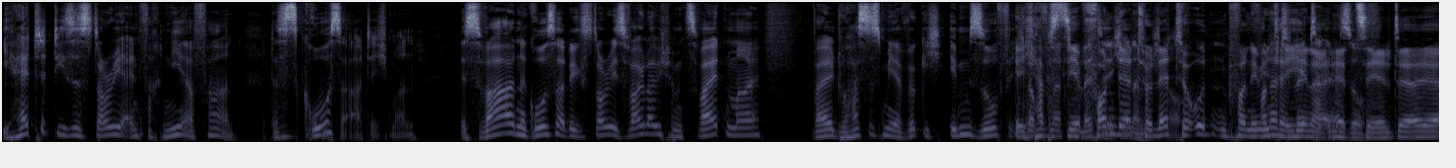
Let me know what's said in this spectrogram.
Ihr hättet diese Story einfach nie erfahren. Das ist großartig, Mann. Es war eine großartige Story. Es war, glaube ich, beim zweiten Mal, weil du hast es mir ja wirklich im Sofa. Ich glaub, habe es dir von ich der Toilette unten von dem Von Italiener erzählt, der ja,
